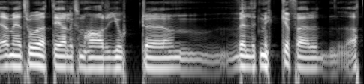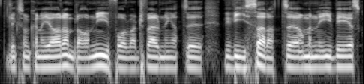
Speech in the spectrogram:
ja, men jag tror att det liksom har gjort väldigt mycket för att liksom kunna göra en bra ny forwardsvärvning. Att eh, vi visar att eh, om man i VSK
